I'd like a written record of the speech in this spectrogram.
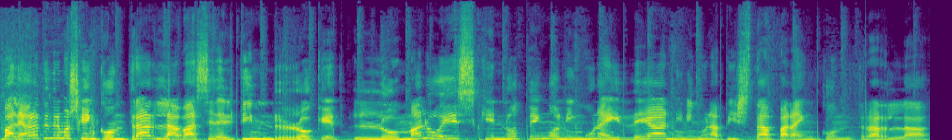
Vale, ahora tendremos que encontrar la base del Team Rocket. Lo malo es que no tengo ninguna idea ni ninguna pista para encontrarla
